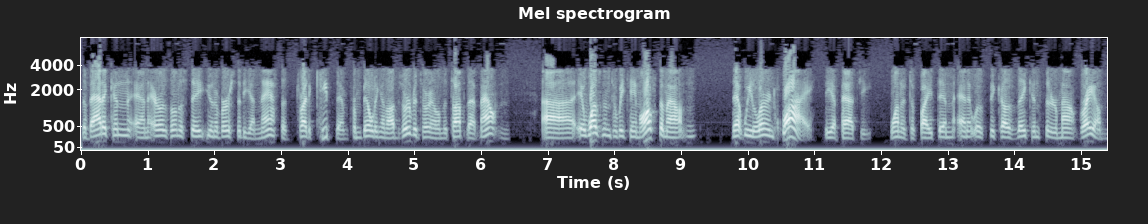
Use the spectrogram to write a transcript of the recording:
the Vatican and Arizona State University and NASA to try to keep them from building an observatory on the top of that mountain. Uh, it wasn't until we came off the mountain that we learned why the Apache wanted to fight them, and it was because they consider Mount Graham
